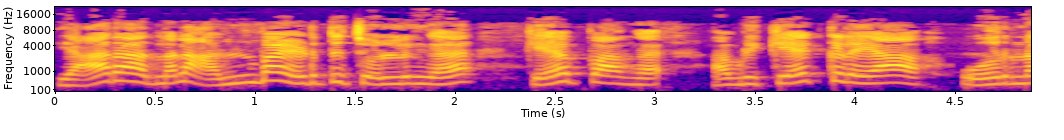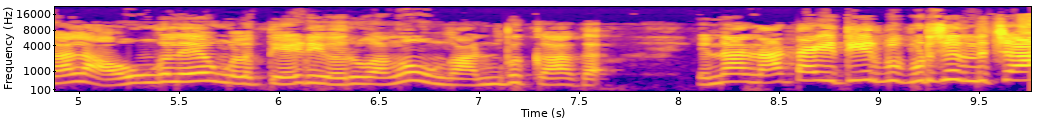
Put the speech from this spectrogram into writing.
யாரா இருந்தாலும் அன்பா எடுத்து சொல்லுங்க. கேட்பாங்க. அப்படி கேட்கலையா? ஒரு நாள் அவங்களே உங்களை தேடி வருவாங்க உங்க அன்புக்காக. என்ன நாட்டாயி தீர்ப்பு பிடிச்சிருந்துச்சா?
